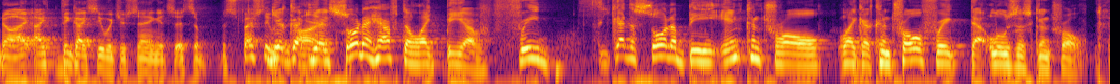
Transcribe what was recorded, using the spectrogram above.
No, I, I think I see what you're saying. It's it's a especially You, with got, art. you sort of have to like be a free. You got to sort of be in control, like a control freak that loses control.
